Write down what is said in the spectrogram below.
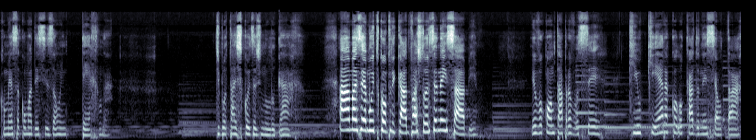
Começa com uma decisão interna. De botar as coisas no lugar. Ah, mas é muito complicado, pastor, você nem sabe. Eu vou contar para você que o que era colocado nesse altar,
